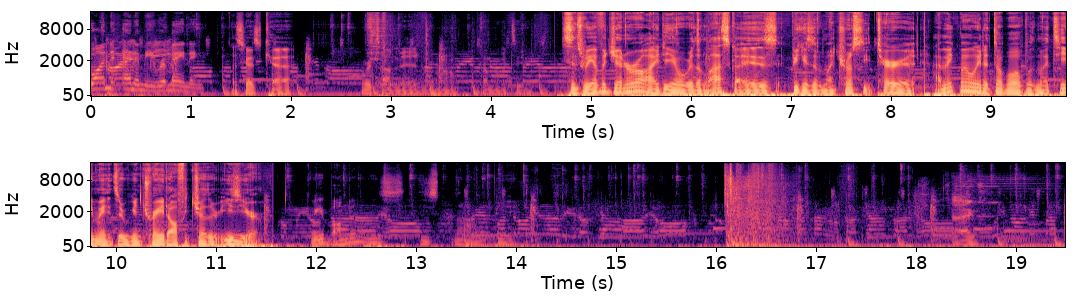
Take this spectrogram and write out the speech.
One enemy remaining. This guy's cat. We're top mid. I don't. Coming with you. Since we have a general idea where the last guy is, because of my trusty turret, I make my way to double up with my teammates so we can trade off each other easier. Can we get bombed him? He's, he's not on B. Tagged.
